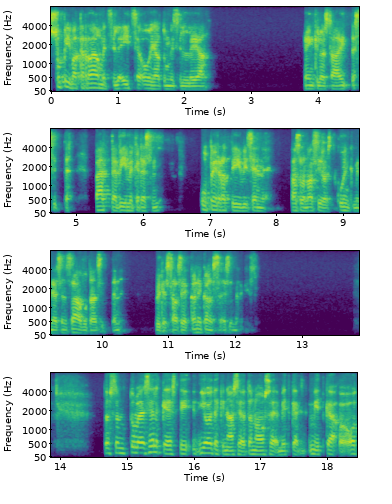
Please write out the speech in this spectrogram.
sopivat raamit sille itseohjautumiselle ja henkilö saa itse sitten päättää viime kädessä operatiivisen tason asioista, kuinka minä sen saavutan sitten yhdessä asiakkaani kanssa esimerkiksi. Tuossa nyt tulee selkeästi joitakin asioita nousee, mitkä, mitkä olet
